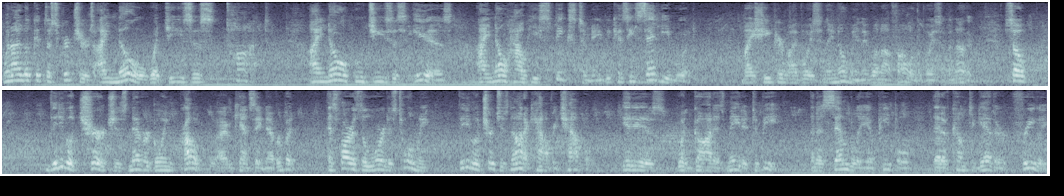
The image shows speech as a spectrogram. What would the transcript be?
When I look at the scriptures, I know what Jesus taught. I know who Jesus is. I know how he speaks to me because he said he would. My sheep hear my voice and they know me and they will not follow the voice of another. So Vidigal Church is never going, probably, I can't say never, but as far as the Lord has told me, Vidigal Church is not a Calvary Chapel. It is what God has made it to be, an assembly of people that have come together freely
